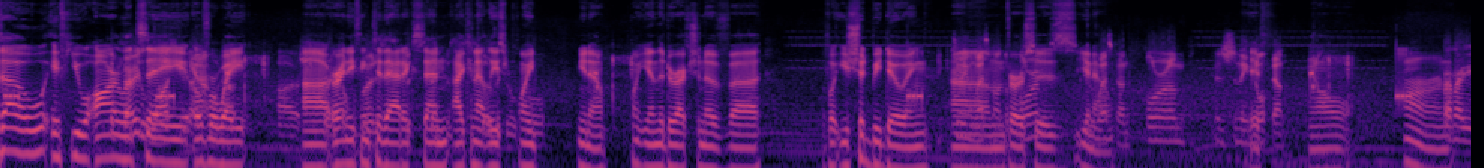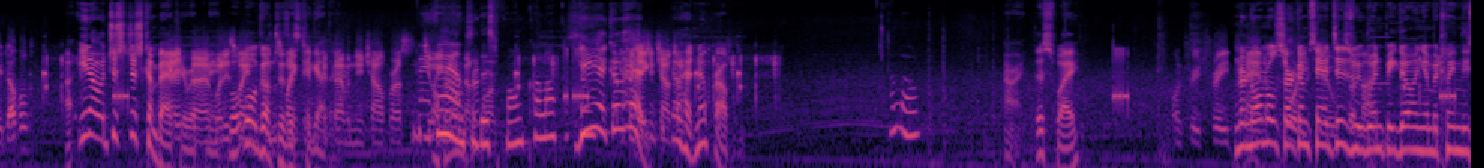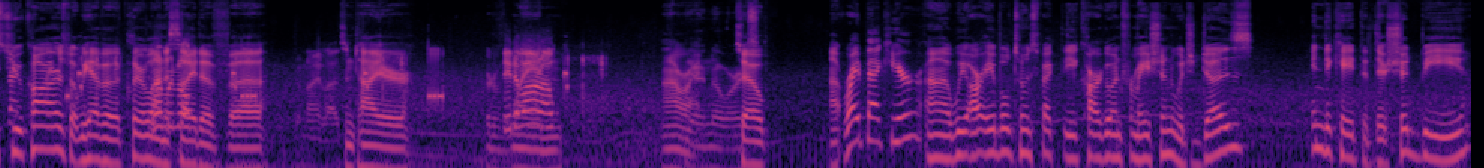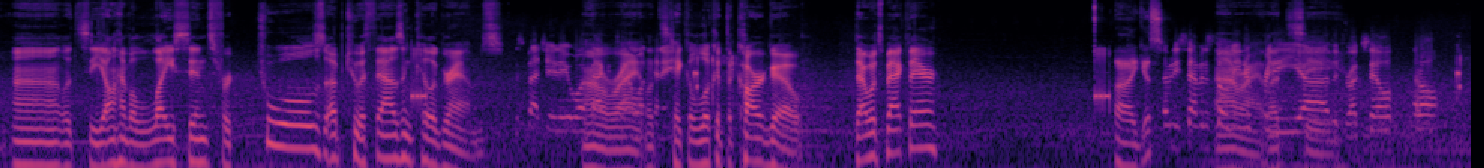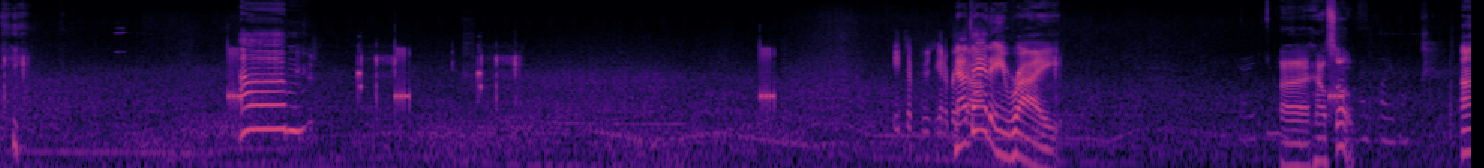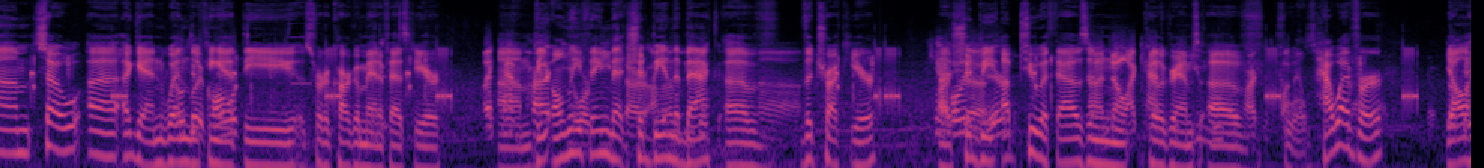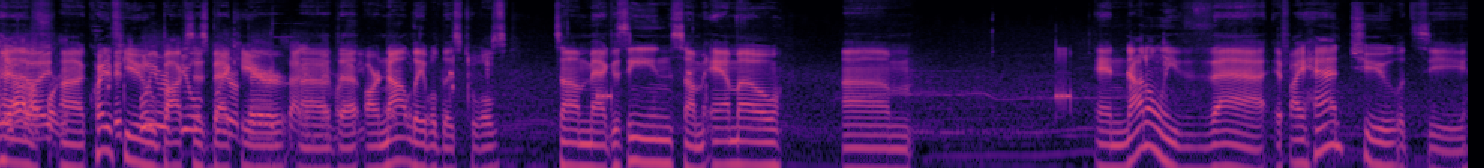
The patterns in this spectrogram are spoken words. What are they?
though, if you are, let's say, overweight Uh, uh, or anything to that extent, I can at least point, you know, point you in the direction of, uh, of what you should be doing Doing um, versus, you know, Westbound Forum, positioning if- you know, Prime, are you doubled? uh, you know, just just come back Hey, here with uh, me. We'll, Wayne- we'll go through this together. Confirm a new channel for us. May you I answer this phone call, officer? Yeah, yeah, go ahead. Go ahead, no problem. Hello. All right, this way. One three three. Under normal 42, circumstances, we wouldn't be going in between these two cars, but we have a clear line of sight of uh, night, this entire sort of See you tomorrow. lane. All right. Yeah, no worries. So, uh, right back here, uh, we are able to inspect the cargo information, which does indicate that there should be, uh, let's see, y'all have a license for tools up to a thousand kilograms. Dispatch 881 All right, let's take a look at the cargo. Is that what's back there? I guess 77 still All needed right, for the uh, the drug sale at all? Um, now that ain't right. uh, how so? Um, so uh, again, when Go to the looking at the sort of cargo manifest here, um, the only thing that should be in the the back of uh, the truck here uh, should be up to a thousand no, kilograms of the parking spot now. tools. However, y'all have uh, quite a few boxes back here uh, that are not labeled as tools. Some magazines, some ammo, um, and not only that, if I had to, let's see.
